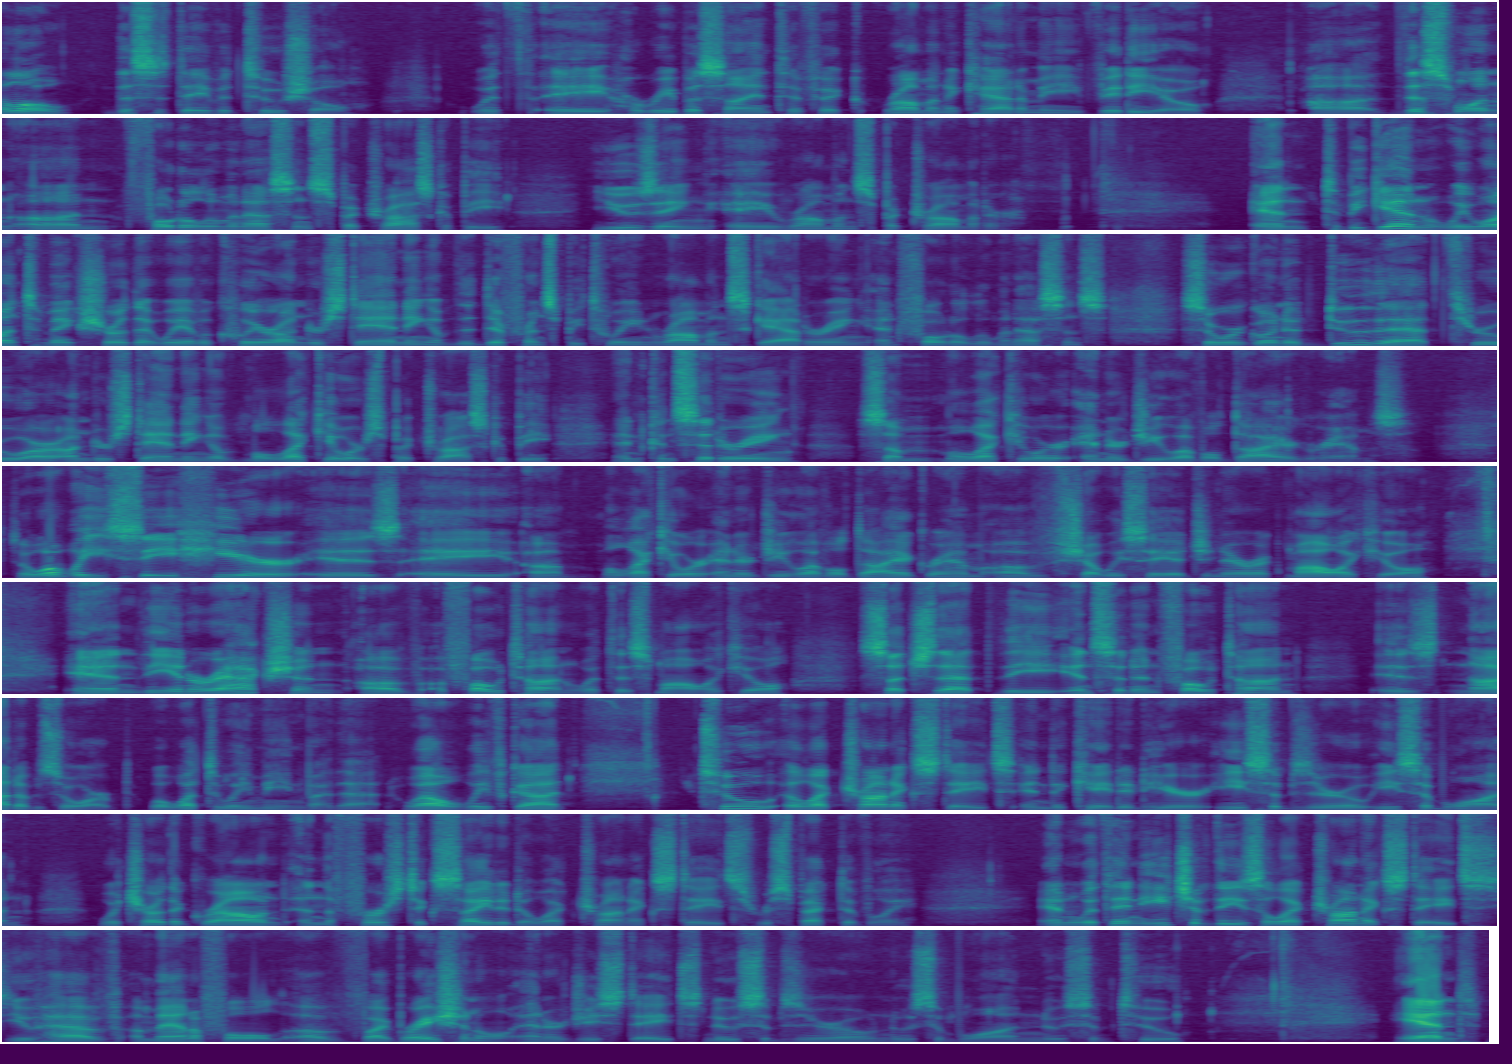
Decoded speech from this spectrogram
Hello, this is David Tuschel with a Horiba Scientific Raman Academy video. Uh, this one on photoluminescence spectroscopy using a Raman spectrometer. And to begin, we want to make sure that we have a clear understanding of the difference between Raman scattering and photoluminescence. So we're going to do that through our understanding of molecular spectroscopy and considering some molecular energy level diagrams. So what we see here is a uh, molecular energy level diagram of, shall we say, a generic molecule and the interaction of a photon with this molecule such that the incident photon is not absorbed. Well, what do we mean by that? Well, we've got two electronic states indicated here, E sub 0, E sub 1, which are the ground and the first excited electronic states respectively. And within each of these electronic states, you have a manifold of vibrational energy states, nu sub 0, nu sub 1, nu sub 2. And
